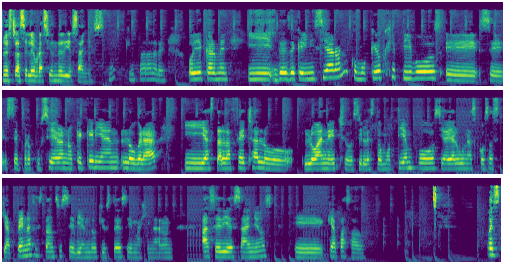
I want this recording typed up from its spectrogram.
nuestra celebración de 10 años. Qué padre. Oye, Carmen, y desde que iniciaron, ¿como qué objetivos eh, se, se, propusieron o qué querían lograr? Y hasta la fecha lo, lo han hecho, si les tomó tiempo, si hay algunas cosas que apenas están sucediendo que ustedes se imaginaron hace 10 años, eh, ¿qué ha pasado? Pues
